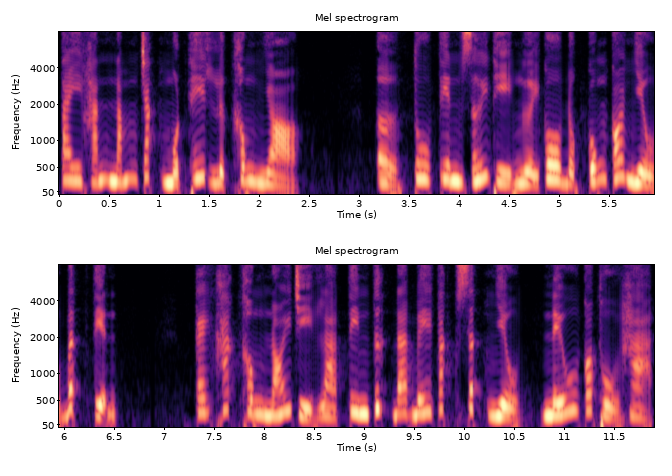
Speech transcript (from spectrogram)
Tay hắn nắm chắc một thế lực không nhỏ. Ở tu tiên giới thì người cô độc cũng có nhiều bất tiện. Cái khác không nói chỉ là tin tức đã bế tắc rất nhiều nếu có thủ hạ.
